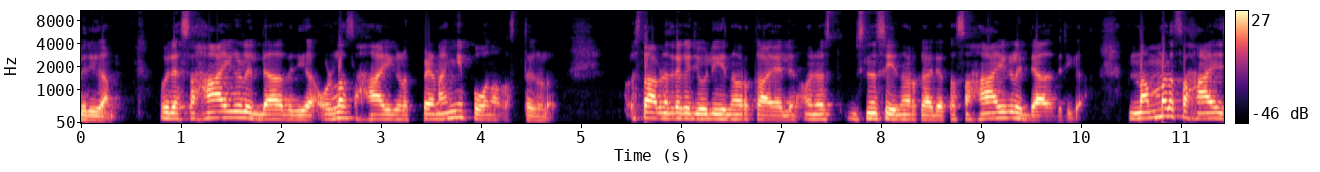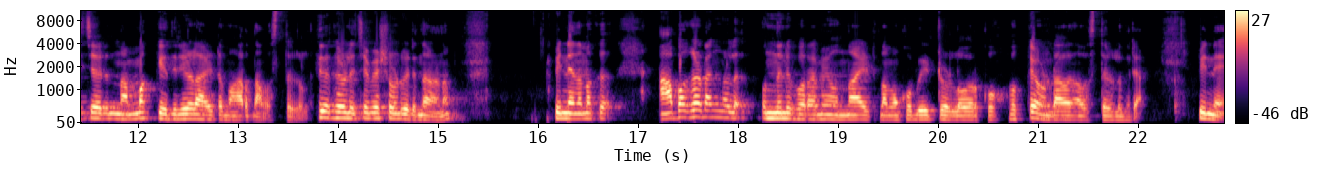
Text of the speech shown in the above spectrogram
വരിക. അതുപോലെ സഹായികളില്ലാതെ വരിക ഉള്ള സഹായികൾ പിണങ്ങിപ്പോകുന്ന അവസ്ഥകൾ സ്ഥാപനത്തിലൊക്കെ ജോലി ചെയ്യുന്നവർക്കായാലും അവന് ബിസിനസ് ചെയ്യുന്നവർക്കായാലും ഒക്കെ സഹായികളില്ലാതെ വരിക. നമ്മൾ സഹായിച്ചവർ നമുക്കെതിരുകളായിട്ട് മാറുന്ന അവസ്ഥകൾ. ഇതൊക്കെ വിളിച്ചപേക്ഷ കൊണ്ട് വരുന്നതാണ്. പിന്നെ നമുക്ക് അപകടങ്ങൾ ഒന്നിന് പുറമെ ഒന്നായിട്ട് നമുക്ക് വീട്ടിലുള്ളവർക്കോ ഒക്കെ ഉണ്ടാകുന്ന അവസ്ഥകൾ വരാം. പിന്നെ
